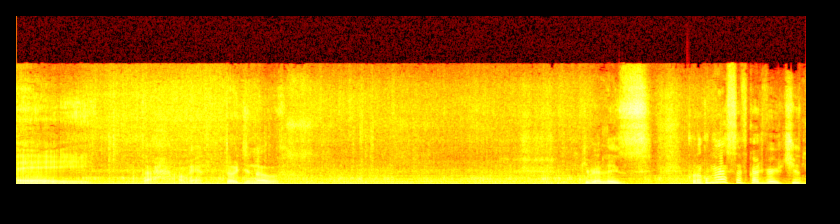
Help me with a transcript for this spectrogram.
Eita, aumentou de novo. Que beleza. Quando começa a ficar divertido,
